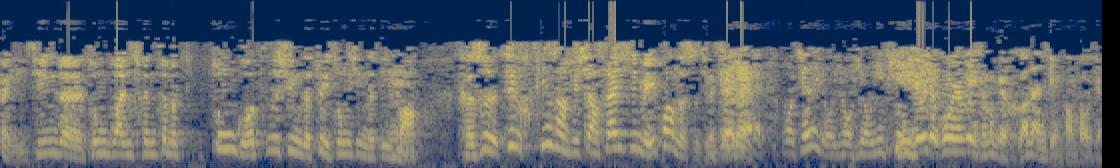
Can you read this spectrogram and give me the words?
北京的中关村这么中国资讯的最中心的地方，可是这个听上去像山西煤矿的事情，对不对？我觉得有有有一批。你觉得这工人为什么给河南警方报警？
